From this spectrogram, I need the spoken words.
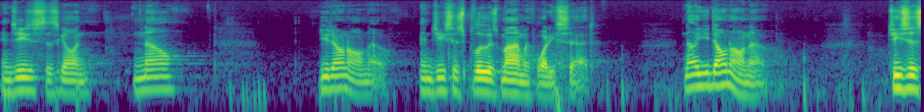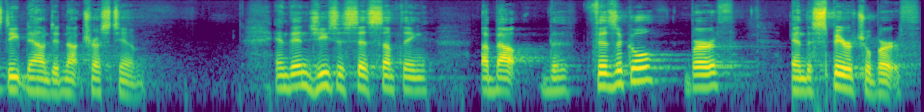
And Jesus is going, No, you don't all know. And Jesus blew his mind with what he said. No, you don't all know. Jesus, deep down, did not trust him. And then Jesus says something about the physical birth and the spiritual birth.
